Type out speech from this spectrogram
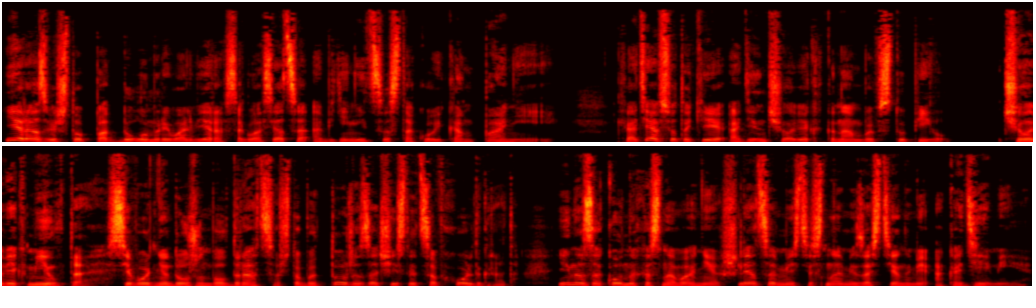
и разве что под дулом револьвера согласятся объединиться с такой компанией. Хотя все-таки один человек к нам бы вступил. Человек Милта сегодня должен был драться, чтобы тоже зачислиться в Хольдград и на законных основаниях шляться вместе с нами за стенами Академии.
